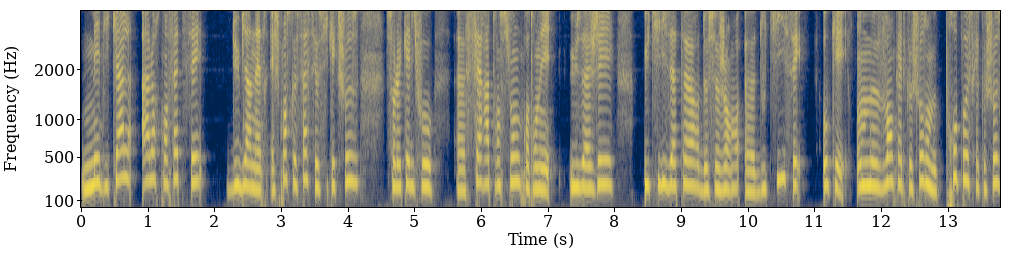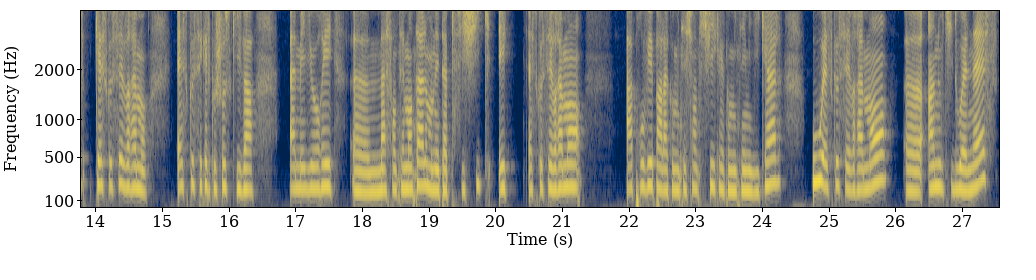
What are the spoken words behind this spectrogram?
médicale, alors qu'en fait, c'est du bien-être. Et je pense que ça, c'est aussi quelque chose sur lequel il faut euh, faire attention quand on est usager, utilisateur de ce genre euh, d'outils. C'est OK, on me vend quelque chose, on me propose quelque chose, qu'est-ce que c'est vraiment? Est-ce que c'est quelque chose qui va améliorer euh, ma santé mentale, mon état psychique Et est-ce que c'est vraiment approuvé par la communauté scientifique, la communauté médicale Ou est-ce que c'est vraiment euh, un outil de wellness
